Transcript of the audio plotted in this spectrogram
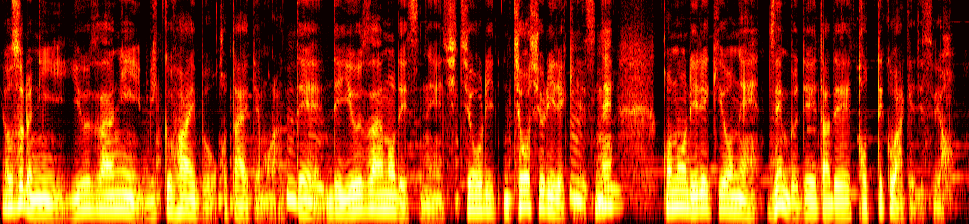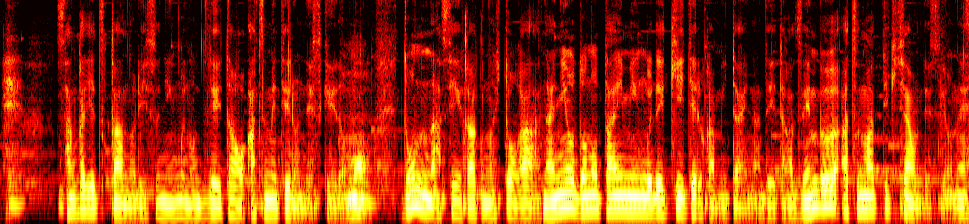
要するにユーザーにビッグファイブを答えてもらって、うんうん。でユーザーのですね視聴履聴取履歴ですね、うんうん。この履歴をね全部データで取っていくわけですよ。へ3ヶ月間のリスニングのデータを集めてるんですけれども、うん。どんな性格の人が何をどのタイミングで聞いてるかみたいなデータが全部集まってきちゃうんですよね。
